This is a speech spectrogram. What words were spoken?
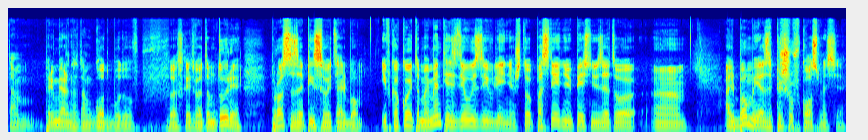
Там примерно там год буду, так сказать, в этом туре, просто записывать альбом. И в какой-то момент я сделаю заявление, что последнюю песню из этого э, альбома я запишу в космосе.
